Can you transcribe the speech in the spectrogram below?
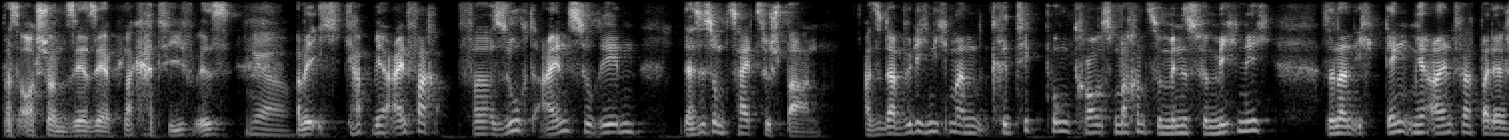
was auch schon sehr, sehr plakativ ist. Ja. Aber ich habe mir einfach versucht einzureden, das ist um Zeit zu sparen. Also da würde ich nicht mal einen Kritikpunkt draus machen, zumindest für mich nicht, sondern ich denke mir einfach, bei der,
